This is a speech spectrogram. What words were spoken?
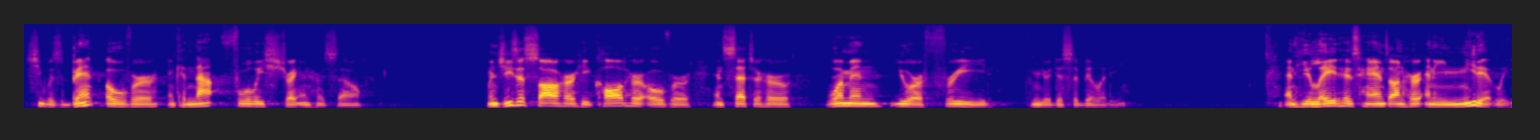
She was bent over and could not fully straighten herself. When Jesus saw her, he called her over and said to her, Woman, you are freed from your disability. And he laid his hands on her, and immediately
